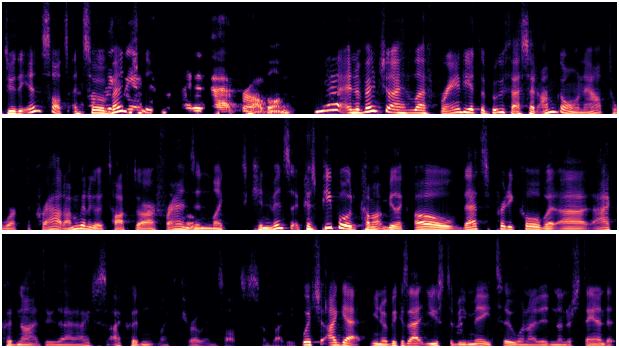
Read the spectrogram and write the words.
do the insults and so eventually that problem yeah, and eventually I left Brandy at the booth. I said, "I'm going out to work the crowd. I'm going to go talk to our friends and like convince it." Because people would come up and be like, "Oh, that's pretty cool," but uh, I could not do that. I just I couldn't like throw insults to somebody, which I get, you know, because that used to be me too when I didn't understand it.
